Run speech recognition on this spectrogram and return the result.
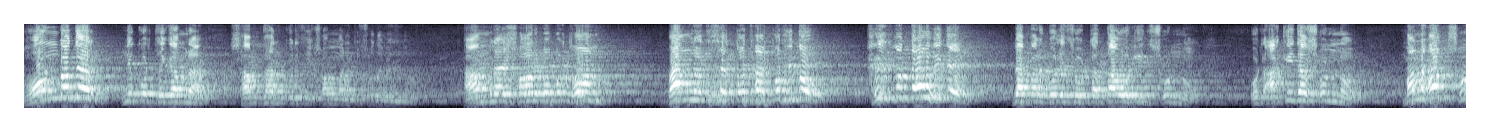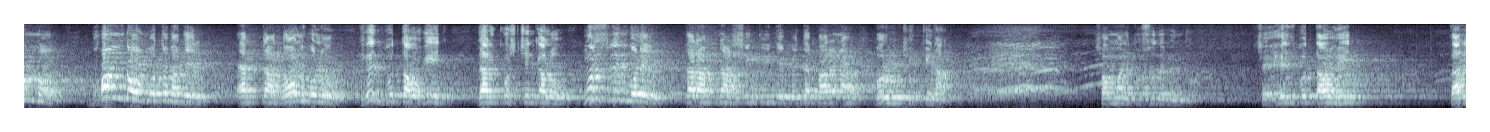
ভণ্ডদের নিকট থেকে আমরা সাবধান করেছি সম্মানিত সুদেবেন্দু আমরা সর্বপ্রথম বাংলাদেশের তথা কথিত হিজব তাওহিদের ব্যাপারে বলেছে, ওটা তাওহিদ শূন্য, ওটা আকিদা শূন্য, মানহাজ শূন্য, ভণ্ড মতবাদের একটা দল হলো হিজবুত তাওহিদ, যারা কোশ্চেন কালো মুসলিম বলে তারা আপনার স্বীকৃতি পেতে পারে না, বলুন ঠিক কিনা? সম্মানিত সুদেবেন্দু সে হিজবুত তাওহিদ, তার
